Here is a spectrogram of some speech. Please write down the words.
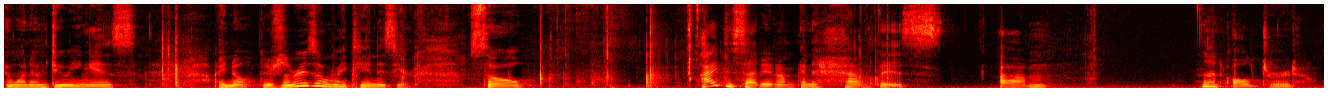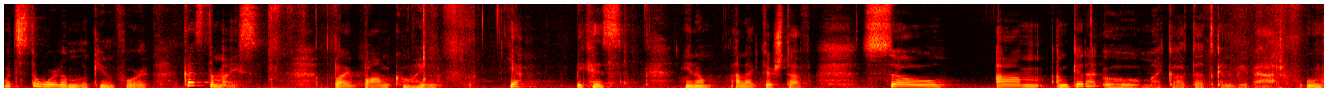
And what I'm doing is, I know there's a reason why my TN is here. So I decided I'm gonna have this, um, not altered, what's the word I'm looking for? Customized by Baumkuchen. Yeah, because, you know, I like their stuff. So um, I'm gonna, oh my God, that's gonna be bad. Ooh.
